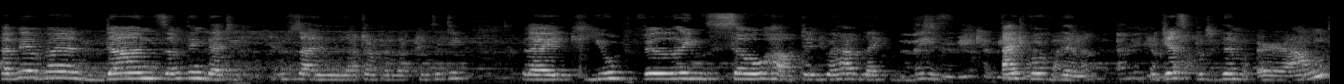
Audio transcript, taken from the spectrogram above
Have you ever done something that uses a lot of electricity? Like you feeling so hot and you have like this type of them. You just put them around.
